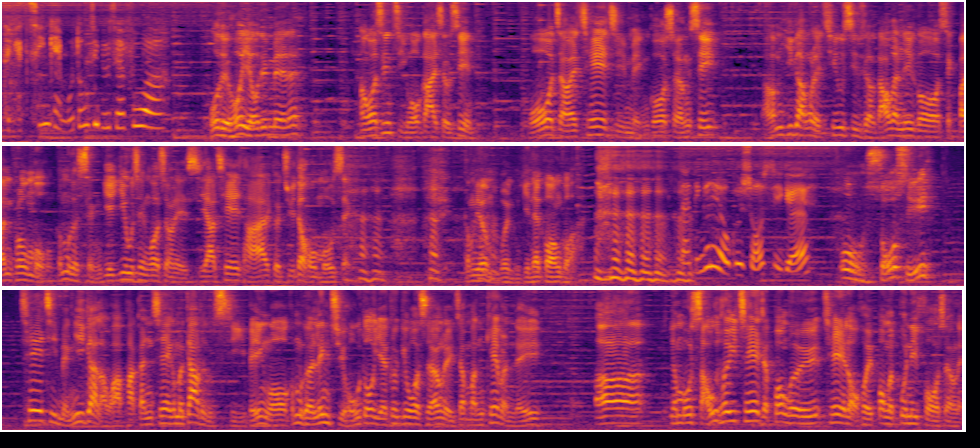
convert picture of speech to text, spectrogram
定係千祈唔好通知表姐夫啊！我哋可以有啲咩咧？啊，我先自我介紹先，我就係車志明個上司。嗱，咁依家我哋超市就搞緊呢個食品 promo，咁佢誠意邀請我上嚟試下車太，佢煮得好唔好食？咁樣唔會唔見得光啩？但係點解你有佢鎖匙嘅？哦，鎖匙？車志明依家樓下泊緊車，咁啊交條匙俾我，咁佢拎住好多嘢，佢叫我上嚟就問 Karen 你，啊有冇手推車就幫佢車落去，幫佢搬啲貨上嚟。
